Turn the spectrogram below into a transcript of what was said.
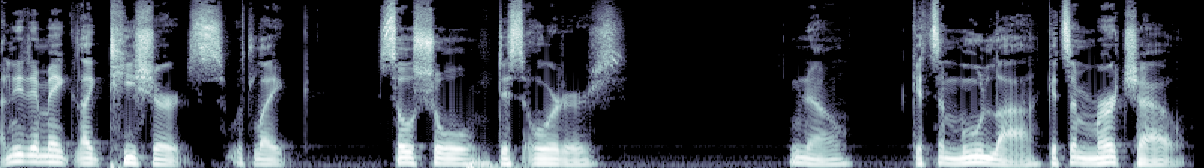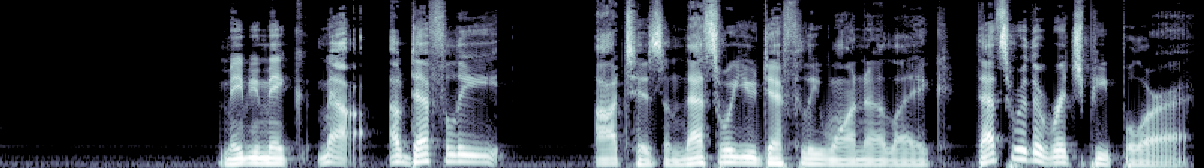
I need to make like t-shirts with like social disorders. You know, get some moolah, get some merch out. Maybe make I'll uh, definitely autism. That's where you definitely want to like that's where the rich people are at.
